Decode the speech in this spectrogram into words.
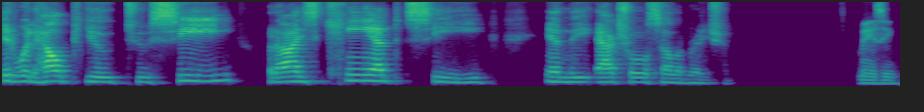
It would help you to see what eyes can't see in the actual celebration. Amazing.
